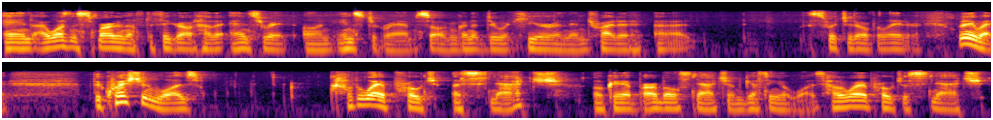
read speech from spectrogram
And I wasn't smart enough to figure out how to answer it on Instagram, so I'm going to do it here and then try to uh, switch it over later. But anyway, the question was how do I approach a snatch? Okay, a barbell snatch, I'm guessing it was. How do I approach a snatch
